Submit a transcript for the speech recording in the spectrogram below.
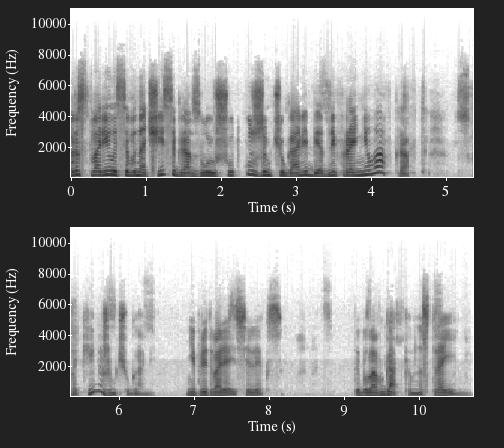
растворилась в ночи, сыграв злую шутку с жемчугами бедной Фрэнни Лавкрафт. С какими жемчугами? Не притворяйся, Лекс. Ты была в гадком настроении.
